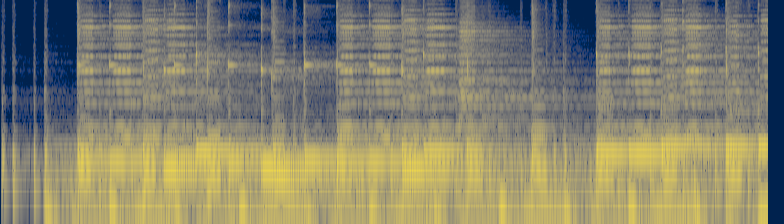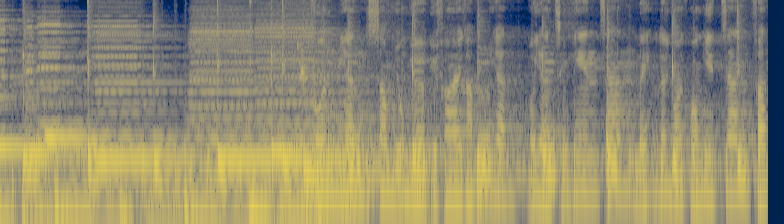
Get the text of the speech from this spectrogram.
令欢欣心踊跃，愉快感恩，每日情献真，美女爱狂热振奋，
